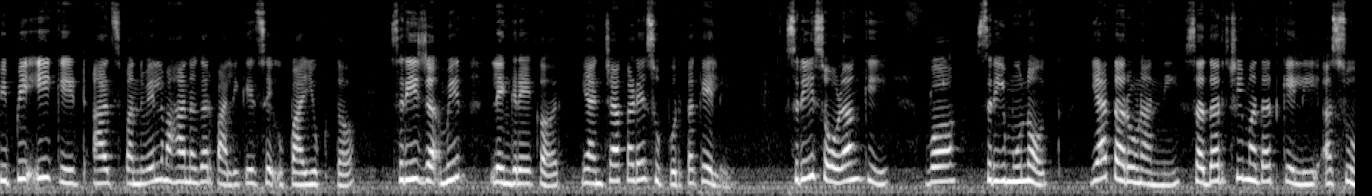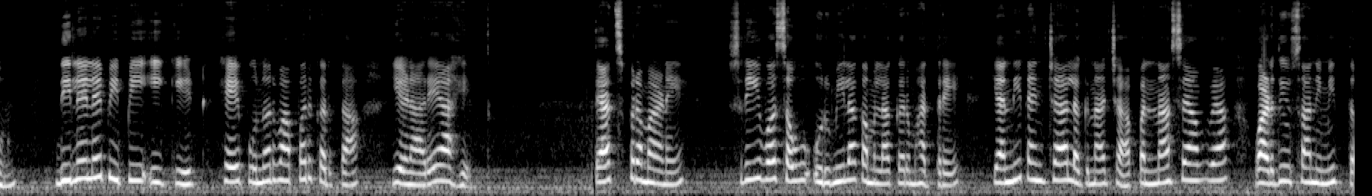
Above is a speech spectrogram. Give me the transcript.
पी पी ई किट आज पनवेल महानगरपालिकेचे उपायुक्त श्री जमीर लेंगरेकर यांच्याकडे सुपूर्त केले. श्री सोळंकी व श्री मुनोत या तरुणांनी सदरची मदत केली असून दिलेले पी पी ई किट हे पुनर्वापर करता येणारे आहेत. त्याचप्रमाणे श्री व सौ उर्मिला कमलाकर म्हात्रे यांनी त्यांच्या लग्नाच्या पन्नासाव्या वाढदिवसानिमित्त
